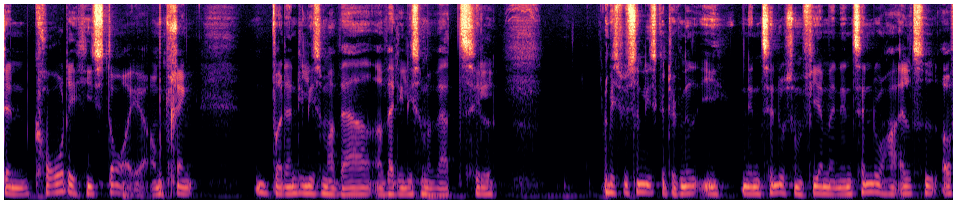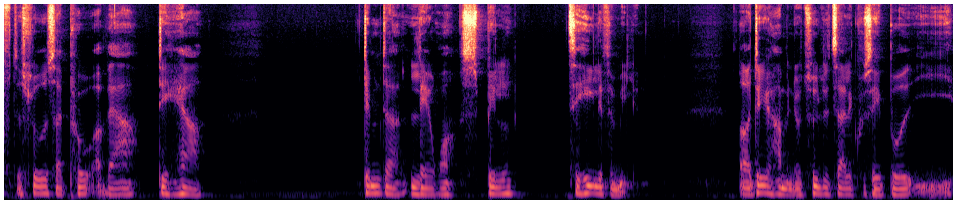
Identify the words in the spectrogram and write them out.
den korte historie omkring hvordan de ligesom har været, og hvad de ligesom har været til. Hvis vi sådan lige skal dykke ned i Nintendo som firma, Nintendo har altid ofte slået sig på at være det her, dem der laver spil til hele familien. Og det har man jo tydeligt særligt kunne se både i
